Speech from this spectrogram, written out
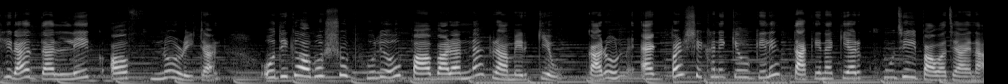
ঘেরা the lake of no return. ওদিকে অবশ্য ভুলেও পা বাড়ান না গ্রামের কেউ, কারণ একবার সেখানে কেউ গেলে তাকে নাকি আর খুঁজেই পাওয়া যায় না।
